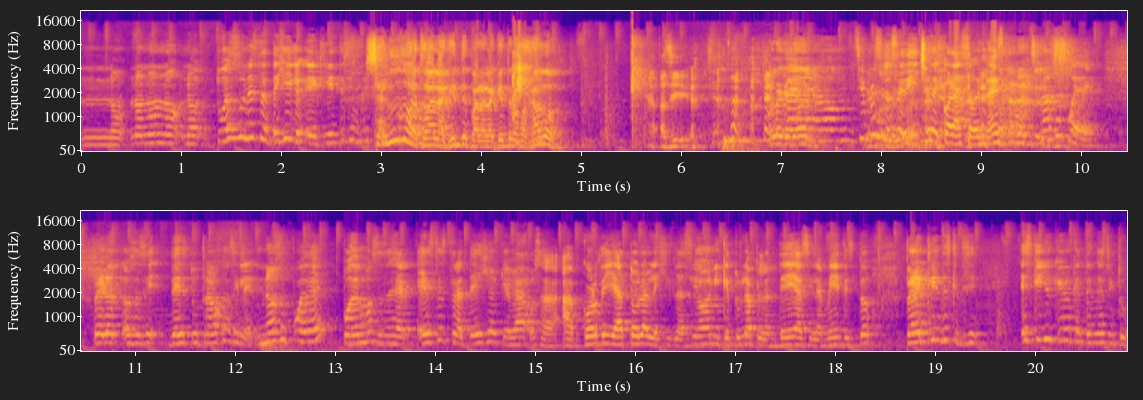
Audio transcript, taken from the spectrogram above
no, no, no, no, no. Tú haces una estrategia y el cliente siempre... Saludo a toda la gente para la que he trabajado. Así. Hola, ¿qué tal? Pero siempre se los he dicho de corazón, ¿no? No se puede. Pero, o sea, si de tu trabajo decirle, no se puede, podemos hacer esta estrategia que va, o sea, acorde ya a toda la legislación y que tú la planteas y la metes y todo. Pero hay clientes que te dicen, es que yo quiero que tengas y tú.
